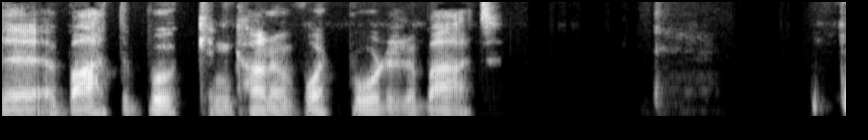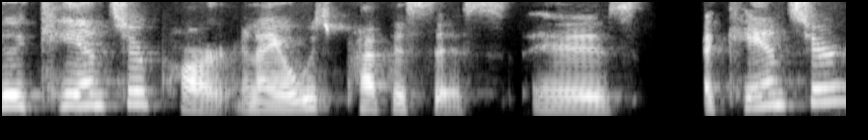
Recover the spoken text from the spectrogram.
uh, about the book and kind of what brought it about. The cancer part, and I always preface this, is a cancer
